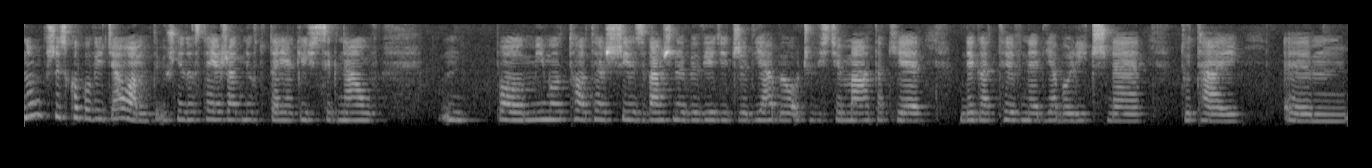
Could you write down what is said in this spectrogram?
no wszystko powiedziałam, już nie dostaję żadnych tutaj jakichś sygnałów, pomimo to też jest ważne, by wiedzieć, że diabeł oczywiście ma takie negatywne, diaboliczne tutaj um,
